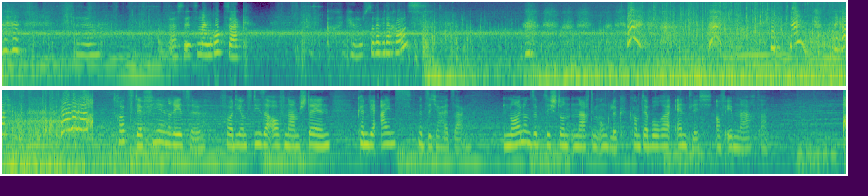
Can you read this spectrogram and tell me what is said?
äh, was ist in meinem Rucksack? Kannst du da wieder raus? Trotz der vielen Rätsel, vor die uns diese Aufnahmen stellen, können wir eins mit Sicherheit sagen. 79 Stunden nach dem Unglück kommt der Bohrer endlich auf Ebene 8 an. Ich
